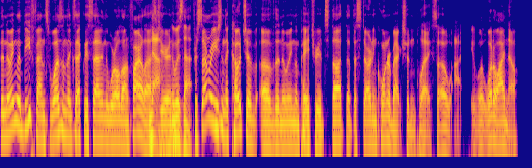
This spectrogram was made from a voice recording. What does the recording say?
the New England defense wasn't exactly setting the world on fire last no, year. And it was not. For some reason, the coach of, of the New England Patriots thought that the starting cornerback shouldn't play. So I, what, what do I know?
